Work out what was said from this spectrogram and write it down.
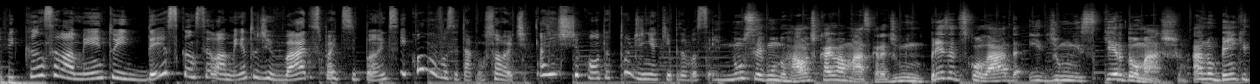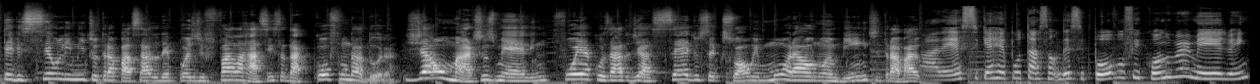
Teve cancelamento e descancelamento de vários participantes. E como você tá com sorte, a gente te conta tudinho aqui pra você. E no segundo round caiu a máscara de uma empresa descolada e de um esquerdomacho. A Nubank teve seu limite ultrapassado depois de fala racista da cofundadora. Já o Márcio Smelling foi acusado de assédio sexual e moral no ambiente de trabalho. Parece que a reputação desse povo ficou no vermelho, hein?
